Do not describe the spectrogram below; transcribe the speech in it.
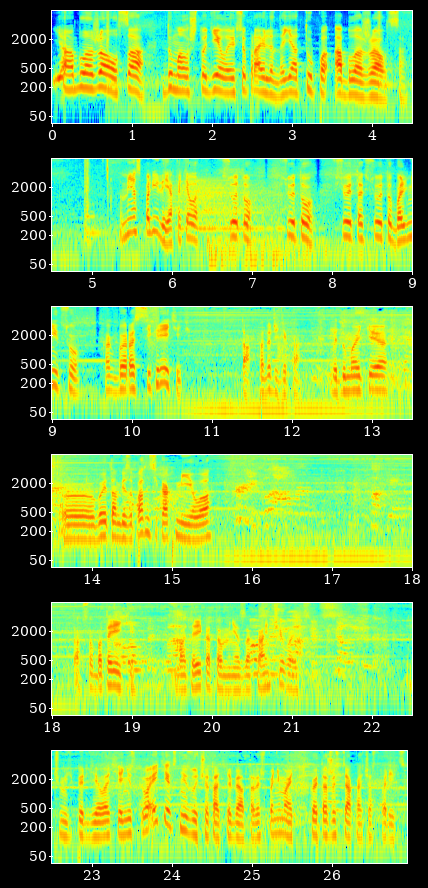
Я облажался. Думал, что делаю все правильно, но я тупо облажался. Но Меня спалили, я хотела всю эту, всю эту, всю это, всю эту больницу как бы рассекретить. Так, подождите-ка. Вы думаете, э, вы там в безопасности? Как мило. Так, что, батарейки. Батарейка-то у меня заканчивается. Что мне теперь делать? Я не успеваю текст снизу читать, ребята. Вы же понимаете, какая-то жестяка сейчас творится.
